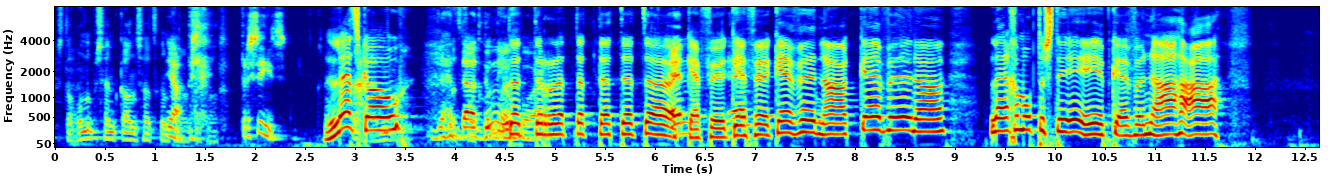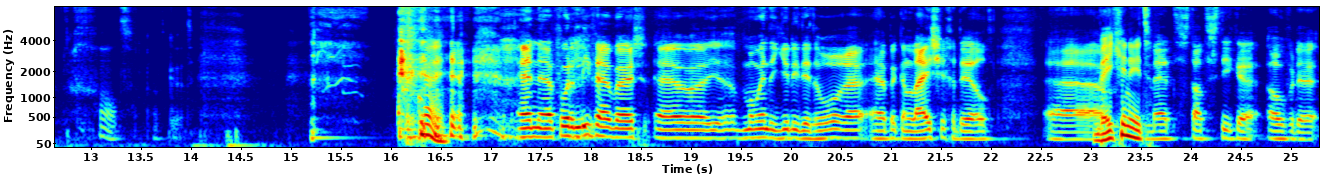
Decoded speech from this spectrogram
is er 100% kans dat er een Ja. penalty valt. Precies. Let's go! Da- voelt daar goed doen we voor. En- Kevin, en- Kevin, Kevin, na, Kevin, na. Leg hem op de stip, Kevin, na. God, wat kut. Oké. En eh, voor de liefhebbers, eh, op het moment dat jullie dit horen, heb ik een lijstje gedeeld. eh, Weet je niet. Met statistieken over de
